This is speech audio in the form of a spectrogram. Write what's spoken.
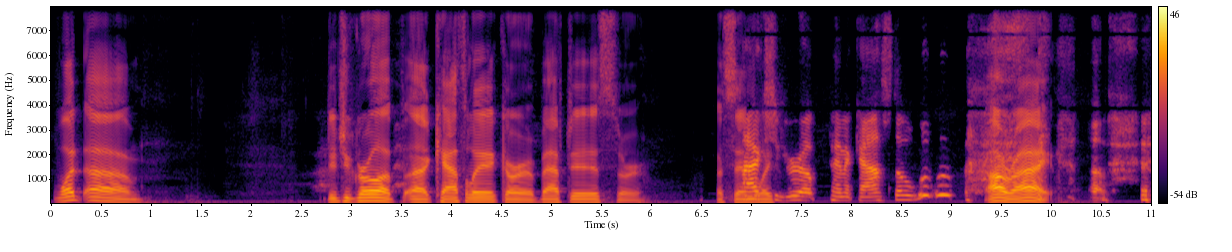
what um, did you grow up uh, Catholic or Baptist or I Assembly? actually grew up Pentecostal. Whoop, whoop. all right. Um,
